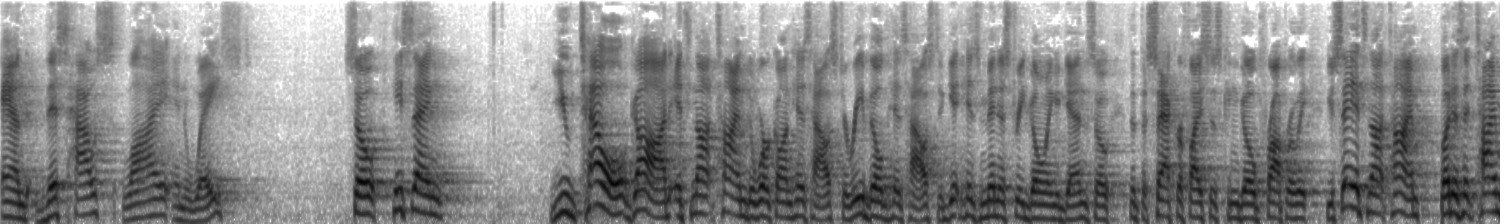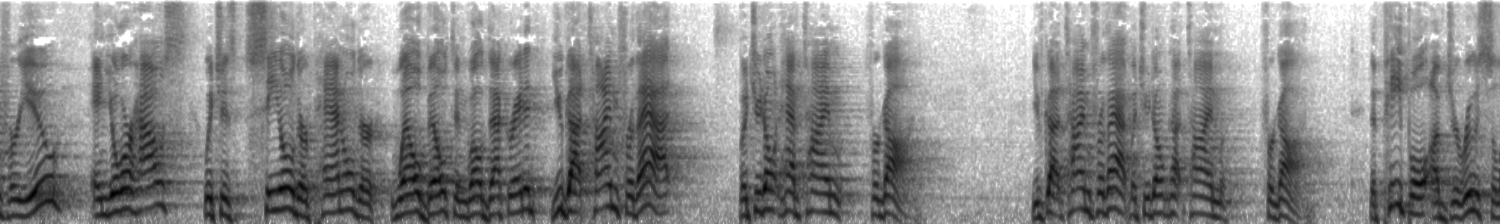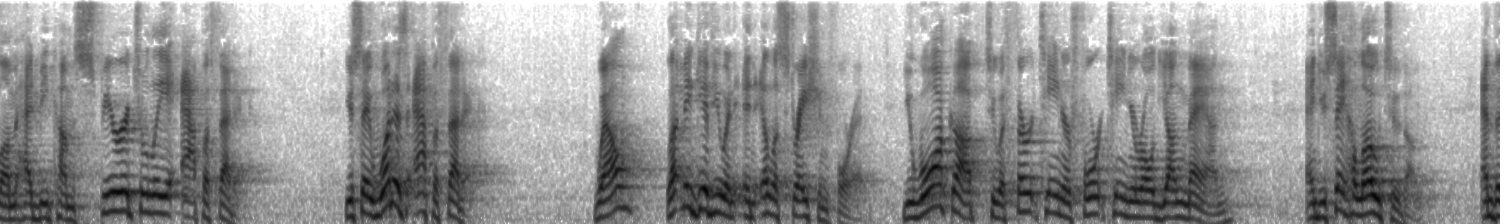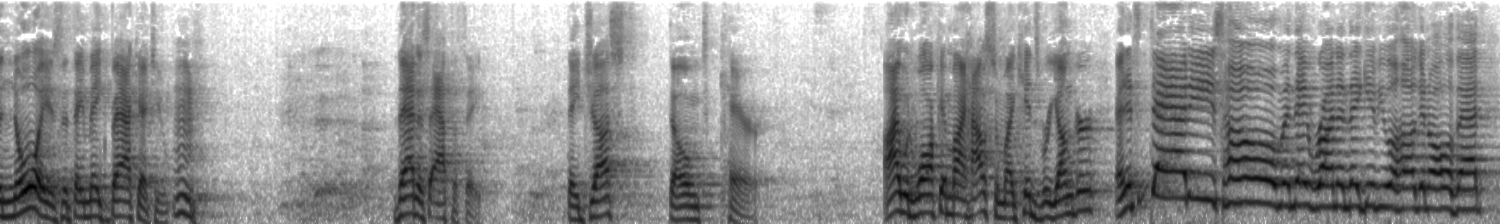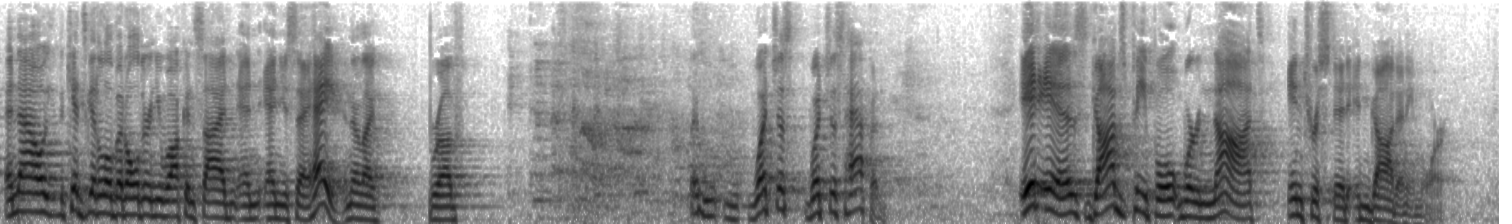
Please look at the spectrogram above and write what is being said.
and this house lie in waste? So he's saying, you tell God it's not time to work on his house, to rebuild his house, to get his ministry going again so that the sacrifices can go properly. You say it's not time, but is it time for you in your house, which is sealed or paneled or well built and well decorated? You got time for that, but you don't have time for God. You've got time for that, but you don't got time for God. The people of Jerusalem had become spiritually apathetic. You say, what is apathetic? Well, let me give you an, an illustration for it. You walk up to a 13 or 14 year old young man and you say hello to them, and the noise that they make back at you, mm, that is apathy. They just don't care. I would walk in my house when my kids were younger, and it's daddy's home, and they run and they give you a hug and all of that. And now the kids get a little bit older, and you walk inside and, and you say, hey, and they're like, bruv, like, what just, what just happened? It is God's people were not interested in God anymore.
